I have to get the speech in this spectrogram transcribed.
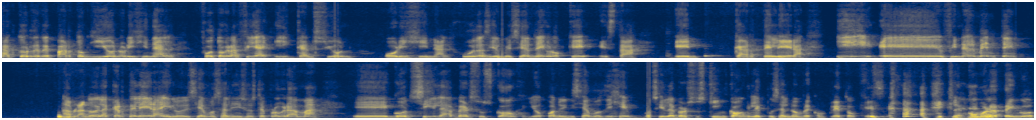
actor de reparto, guion original, fotografía y canción original. Judas y el Mesías Negro, que está en cartelera. Y eh, finalmente, hablando de la cartelera, y lo decíamos al inicio de este programa, eh, Godzilla versus Kong. Yo cuando iniciamos dije Godzilla versus King Kong, le puse el nombre completo, que es como la tengo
